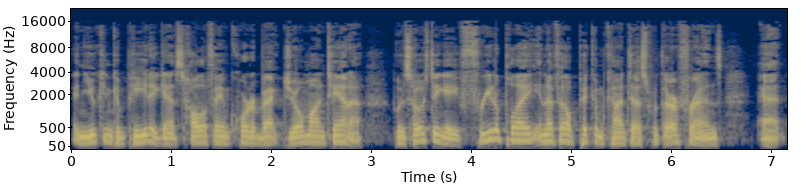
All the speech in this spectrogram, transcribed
and you can compete against Hall of Fame quarterback Joe Montana, who is hosting a free to play NFL Pick'em contest with our friends at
